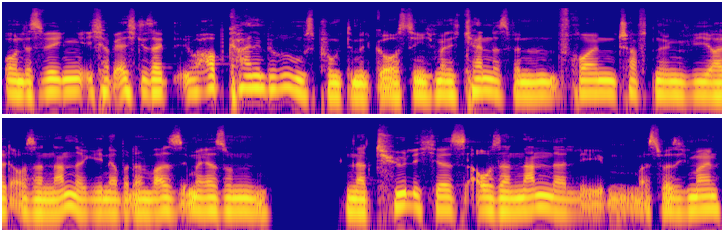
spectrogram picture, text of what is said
Und deswegen, ich habe ehrlich gesagt überhaupt keine Berührungspunkte mit Ghosting. Ich meine, ich kenne das, wenn Freundschaften irgendwie halt auseinandergehen, aber dann war das immer eher so ein natürliches Auseinanderleben. Weißt du, was ich meine?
